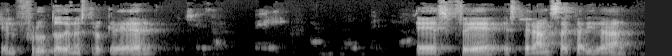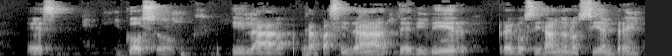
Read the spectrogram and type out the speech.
El fruto de nuestro creer es fe, esperanza, caridad, es gozo y la capacidad de vivir regocijándonos siempre,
